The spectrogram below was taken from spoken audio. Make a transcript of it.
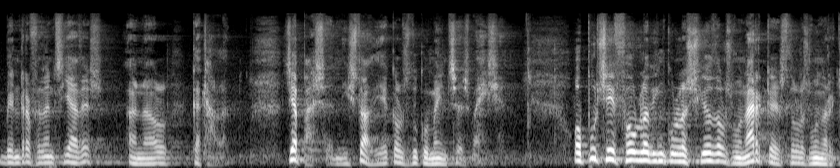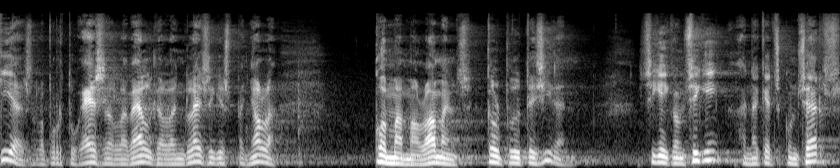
ben referenciades en el catàleg. Ja passa en història que els documents es veixen. O potser fou la vinculació dels monarques, de les monarquies, la portuguesa, la belga, l'anglesa i espanyola, com a malòmens que el protegiren. Sigui com sigui, en aquests concerts,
